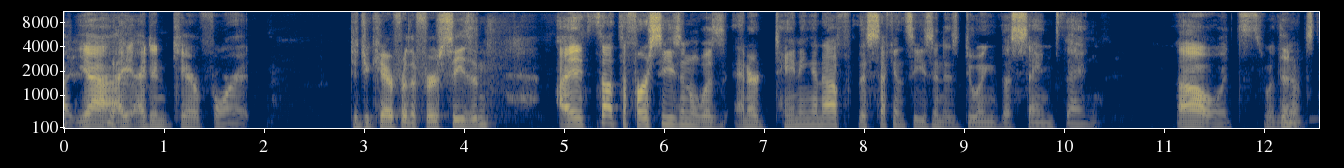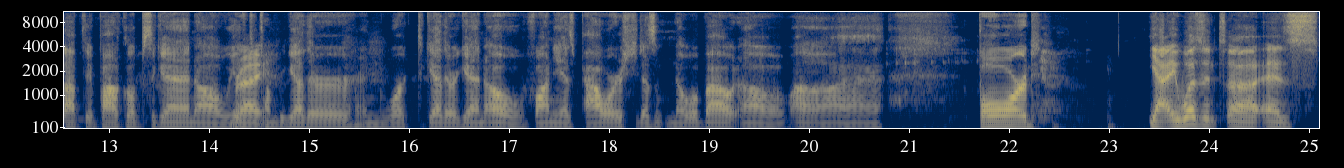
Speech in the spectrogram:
Uh, yeah, I, I didn't care for it. did you care for the first season? I thought the first season was entertaining enough. The second season is doing the same thing. Oh, it's we Then- to stop the apocalypse again. Oh, we have to come together and work together again. Oh, Vanya has powers she doesn't know about. Oh, uh, bored. yeah it wasn't uh as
